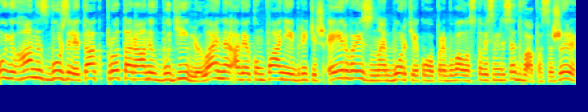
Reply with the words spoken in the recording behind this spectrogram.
У Йоганнесбурзі літак протаранив будівлю. Лайнер авіакомпанії British Airways, на борті якого перебувало 182 пасажири,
